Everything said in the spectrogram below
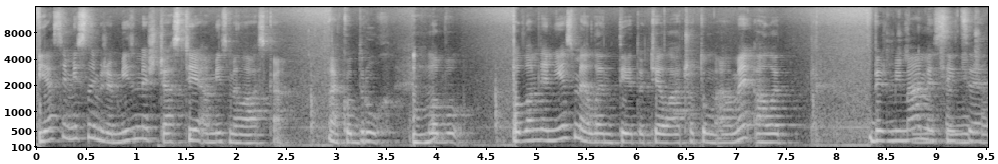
ja si myslím, že my sme šťastie a my sme láska, ako druh, Mhm. lebo podľa mňa nie sme len tieto telá, čo tu máme, ale vieš, my máme síce niečo.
